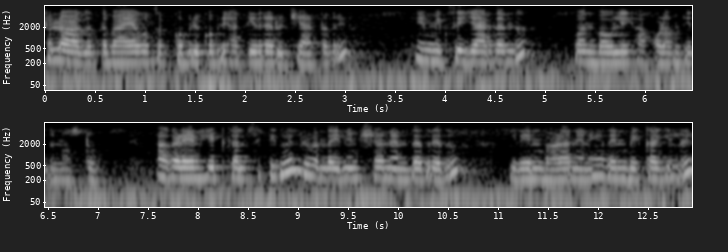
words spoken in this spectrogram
ಚಲೋ ಆಗುತ್ತೆ. ಬಾಯಾಗ ಒಂದು ಸ್ವಲ್ಪ ಕೊಬ್ಬರಿ ಕೊಬ್ಬರಿ ಹತ್ತಿದ್ರೆ ರುಚಿ ಆಗ್ತದ್ರಿ. ಈ ಮಿಕ್ಸಿ ಜಾರ್ದಂದು ಒಂದು ಬೌಲಿಗೆ ಹಾಕ್ಕೊಳ್ಳೋಮ್ರಿ ಇದನ್ನು ಅಷ್ಟು ಆಗಳ ಏನು ಹಿಟ್ಟು ಕಲಸಿಟ್ಟಿದ್ವಲ್ಲ ರೀ ಒಂದು ಐದು ನಿಮಿಷ ನೆನೆದದ್ರಿ ಅದು ಇದೇನು ಭಾಳ ನೆನೆಯೋದೇನು ಬೇಕಾಗಿಲ್ಲ ರೀ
